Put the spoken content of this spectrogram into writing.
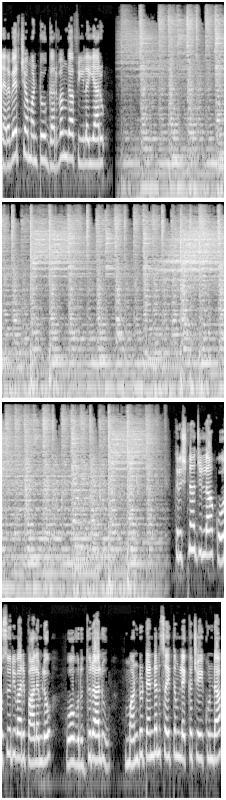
నెరవేర్చామంటూ గర్వంగా ఫీలయ్యారు. కృష్ణా జిల్లా కోసూరివారిపాలెంలో ఓ వృద్ధురాలు మండుటెండను సైతం లెక్క చేయకుండా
